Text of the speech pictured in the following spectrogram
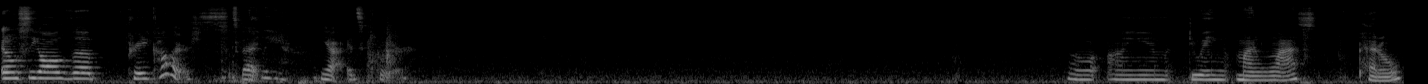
it'll see all the pretty colors. that, clear. yeah, it's clear. So I am doing my last petal.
